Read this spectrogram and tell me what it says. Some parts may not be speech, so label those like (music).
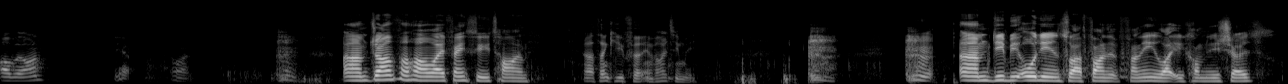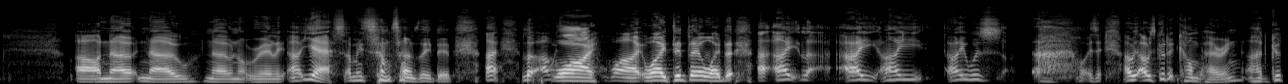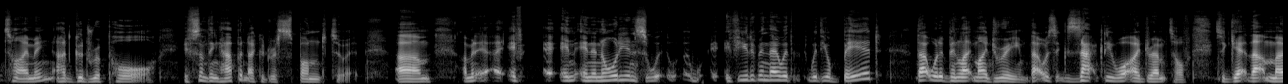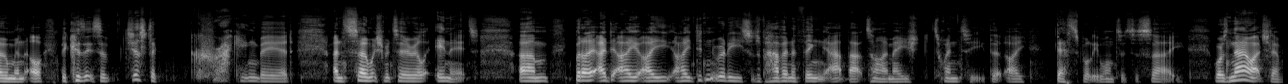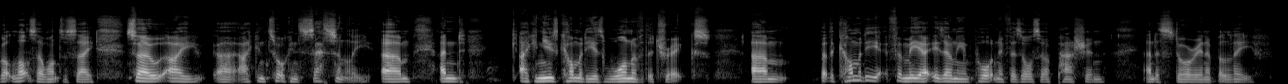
Are we on? Yeah. All right. (clears throat) um, Jonathan Holloway, thanks for your time. Uh, thank you for inviting me. (clears throat) Um, do the audience like find it funny, like your comedy shows? Oh no, no, no, not really. Uh, yes, I mean (laughs) sometimes they did. I look. I was, Why? Why? Why did they? Why did I? I I I was. (sighs) what is it? I, was- I was good at comparing. I had good timing. I had good rapport. If something happened, I could respond to it. Um, I mean, if in, in an audience, if you'd have been there with, with your beard, that would have been like my dream. That was exactly what I dreamt of to get that moment of because it's a, just a cracking beard and so much material in it. Um, but I, I, I, I, didn't really sort of have anything at that time, aged 20, that I desperately wanted to say. Whereas now, actually, I've got lots I want to say. So I, uh, I can talk incessantly. Um, and I can use comedy as one of the tricks. Um, but the comedy for me is only important if there's also a passion and a story and a belief.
